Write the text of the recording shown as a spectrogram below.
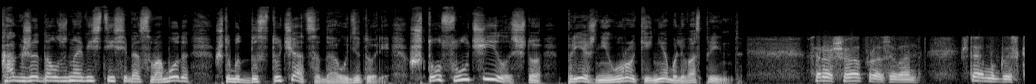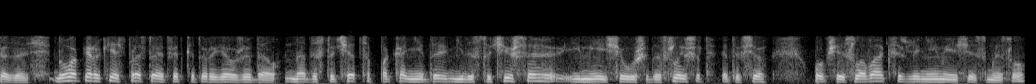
Как же должна вести себя свобода, чтобы достучаться до аудитории? Что случилось, что прежние уроки не были восприняты? Хороший вопрос, Иван. Что я могу сказать? Ну, во-первых, есть простой ответ, который я уже дал. Надо стучаться, пока не, до, не достучишься, имеющие уши да слышат. Это все общие слова, к сожалению, имеющие смысл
